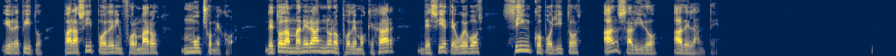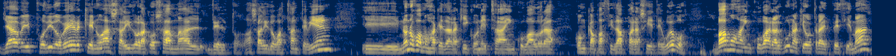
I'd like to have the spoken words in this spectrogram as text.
y repito, para así poder informaros mucho mejor. De todas maneras, no nos podemos quejar, de siete huevos, cinco pollitos han salido adelante. Ya habéis podido ver que no ha salido la cosa mal del todo, ha salido bastante bien y no nos vamos a quedar aquí con esta incubadora con capacidad para siete huevos. Vamos a incubar alguna que otra especie más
